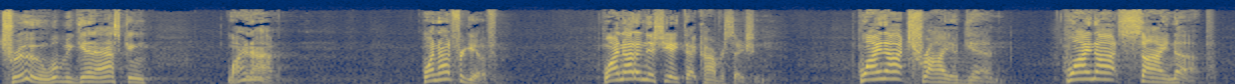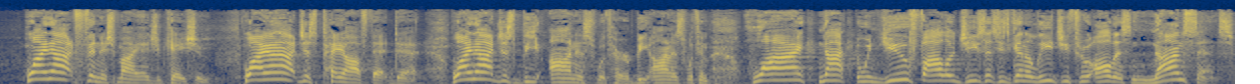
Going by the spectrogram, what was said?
true. We'll begin asking, why not? Why not forgive? Why not initiate that conversation? Why not try again? Why not sign up? Why not finish my education? Why not just pay off that debt? Why not just be honest with her, be honest with him? Why not? When you follow Jesus, he's going to lead you through all this nonsense.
